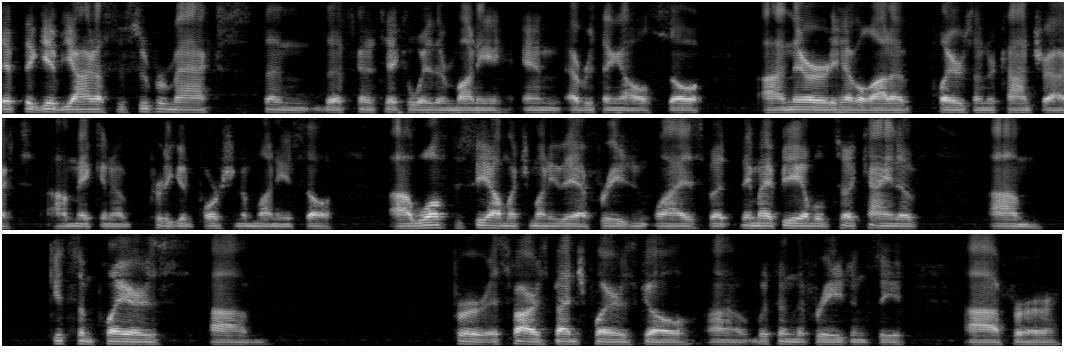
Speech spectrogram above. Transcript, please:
if they give Giannis the super max, then that's going to take away their money and everything else. So, uh, and they already have a lot of players under contract, uh, making a pretty good portion of money. So, uh, we'll have to see how much money they have free agent wise, but they might be able to kind of um, get some players um, for as far as bench players go uh, within the free agency uh, for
